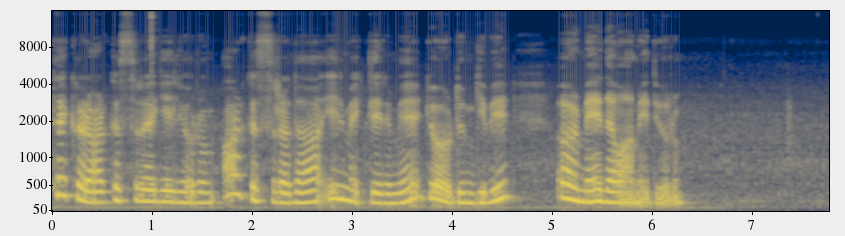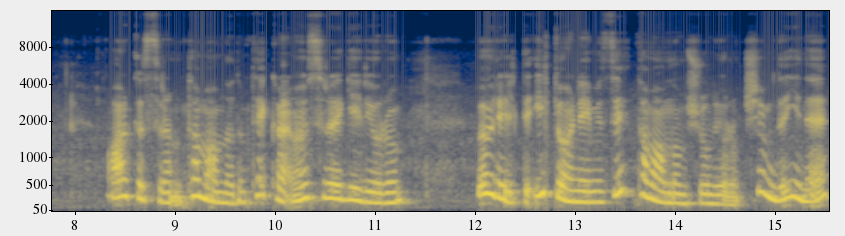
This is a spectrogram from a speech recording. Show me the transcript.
Tekrar arka sıraya geliyorum. Arka sırada ilmeklerimi gördüğüm gibi örmeye devam ediyorum. Arka sıramı tamamladım. Tekrar ön sıraya geliyorum. Böylelikle ilk örneğimizi tamamlamış oluyorum. Şimdi yine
